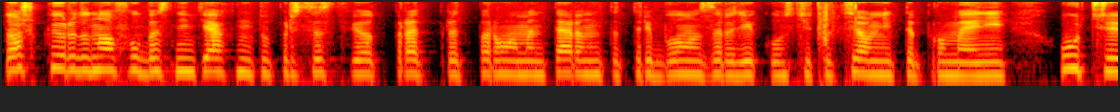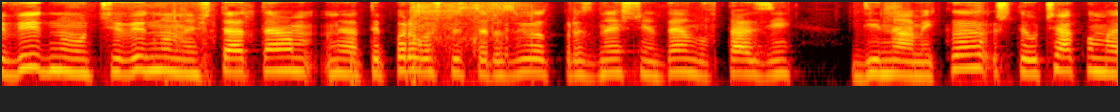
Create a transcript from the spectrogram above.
Тошко Йорданов обясни тяхното присъствие отпред пред парламентарната трибуна заради конституционните промени. Очевидно, очевидно нещата те първо ще се развиват през днешния ден в тази динамика. Ще очакваме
